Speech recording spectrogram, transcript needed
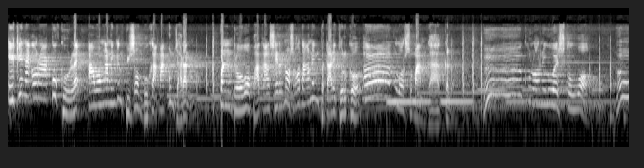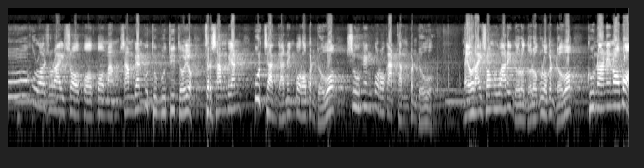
Iki nek ora aku golek pawongan ingkang bisa buka makunjaran. Pandhawa bakal sirna saka tanganing Betari Durga. Eh, kula sumanggaken. Eh, kula niku wis tuwa. Eh, kula ora iso apa-apa mang sampeyan kudu budidaya jer sampeyan pujangganing para Pandhawa, sunging para kadang Pandhawa. Nek ora iso ngluwari ndara-ndara kula Pandhawa, gunane napa?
